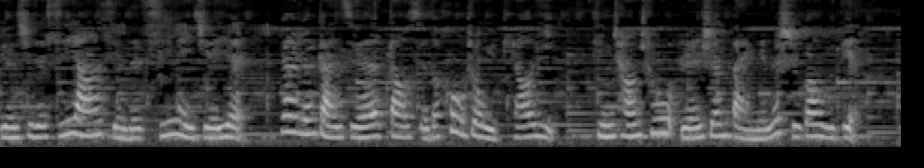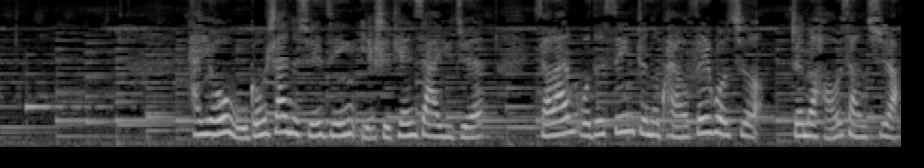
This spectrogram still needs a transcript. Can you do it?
远去的夕阳显得凄美绝艳，让人感觉道学的厚重与飘逸，品尝出人生百年的时光如电。还有武功山的雪景也是天下一绝。小兰，我的心真的快要飞过去了，真的好想去啊！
